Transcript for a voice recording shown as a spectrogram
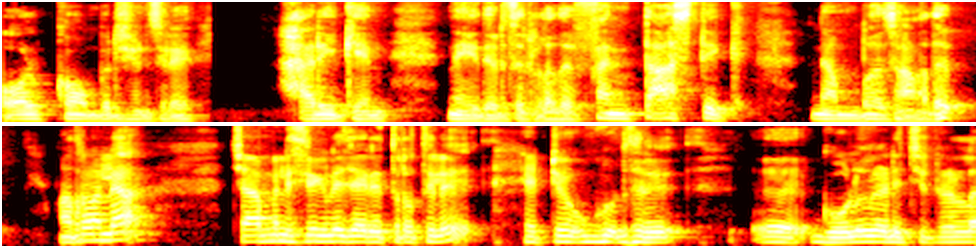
ഓൾ കോമ്പറ്റീഷൻസിൽ ഹാരിക്കേൻ നെയ്തെടുത്തിട്ടുള്ളത്. ഫാന്റാസ്റ്റിക് നമ്പേഴ്സാണത് മാത്രമല്ല ചാമ്പ്യൻസ് ലീഗിന്റെ ചരിത്രത്തിൽ ഏറ്റവും കൂടുതൽ ഗോളുകൾ അടിച്ചിട്ടുള്ള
